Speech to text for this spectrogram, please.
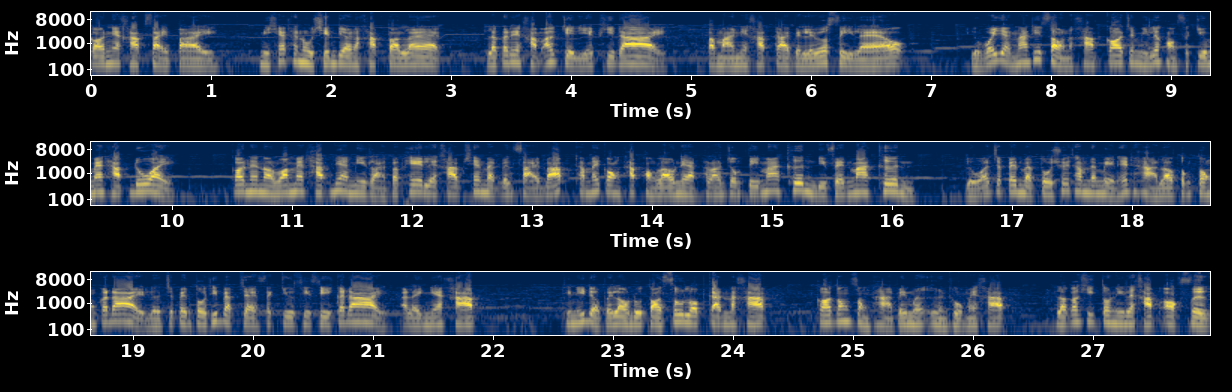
ก็เนี่ยครับใส่ไปมีแค่ธนูชิ้นเดียวนะครับ ตอนแรก แล้วก็เนี่ยครับอัปเกรด EXP ได้ประมาณนี้ครับกลายเป็นเลเวล4แล้ว หรือว่าอย่างหน้าที่2นะครับก็จะมีเรื่องของสกิลแม่ทัพด้วย ก็แน่นอนว่าแม่ทัพเนี่ยมีหลายประเภทเลยครับเช่นแบบเป็นสายบัฟทำให้กองทัพของเราเนี่ยพลังโจมตีมากขึ้นดีเฟนต์มากขึ้น หรือว่าจะเป็นแบบตัวช่วยทำดาเมจให้ทหารเราตรงๆก็ได้ หรือจะเป็นตัวที่แบบแจกสกิลซีซีก็ได้อะไรเงี้ยครับทีนี้เดี๋ยวไปลองดูตอนสู้รบกันนะครับก็ต้องส่งทหารไปเมืองอื่นถูกไหมครับแล้วก็คลิกตรงนี้เลยครับออกศึก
